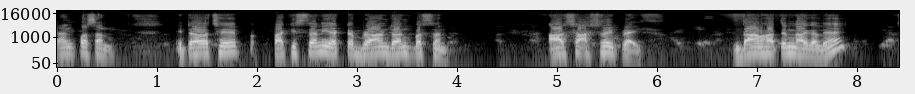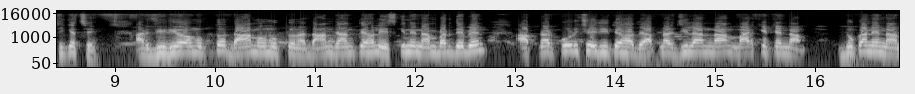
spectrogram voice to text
রাং পাসান এটা হচ্ছে পাকিস্তানি একটা ব্র্যান্ড রাং পাসান আর সাশ্রয়ী প্রাইস দাম হাতের নাগালে হ্যাঁ ঠিক আছে? আর ভিডিও মুক্ত দামও মুক্ত না। দাম জানতে হলে স্ক্রিনে নাম্বার দেবেন আপনার পরিচয় দিতে হবে। আপনার জেলার নাম মার্কেটের নাম দোকানের নাম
